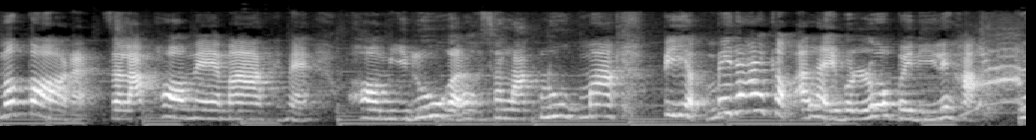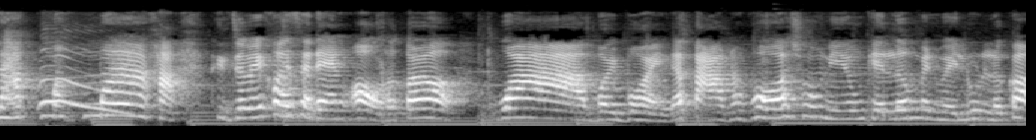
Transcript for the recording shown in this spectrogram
เมื่อ ม่มากใช่ไหมพอมีลูกอะเราจะรักลูกมาก เปรียบไม่ได้กับอะไรบนโลกใบนี้เลยค่ะ รักมากๆค่ะ ถึงจะไม่ค่อยแสดงออกแล้วก็ว่าบ่อยๆ ก็ตามนะ เพราะว่าช่วงนี้น้องเกดเริ่มเป็นวัยรุ่นแล้วก็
